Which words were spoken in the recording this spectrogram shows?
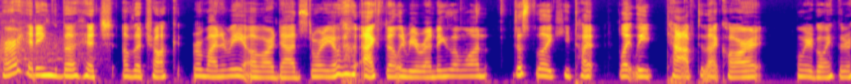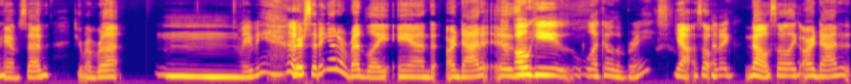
Her hitting the hitch of the truck reminded me of our dad's story of accidentally rear-ending someone. Just like he t- lightly tapped that car when we were going through Hampstead. Do you remember that? Mm, maybe. we were sitting at a red light and our dad is Oh, he let go of the brakes? Yeah, so I think no, so like our dad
